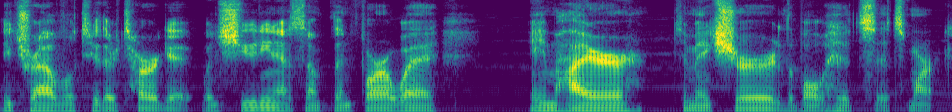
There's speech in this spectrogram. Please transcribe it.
they travel to their target. When shooting at something far away, aim higher to make sure the bolt hits its mark.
